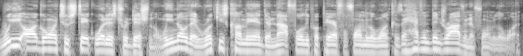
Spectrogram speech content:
we are going to stick what is traditional. We know that rookies come in, they're not fully prepared for Formula One because they haven't been driving in Formula One.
